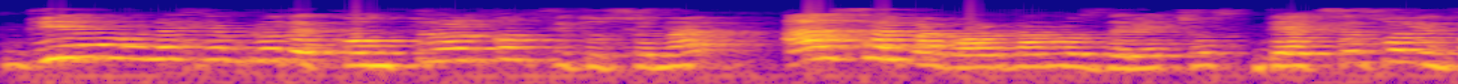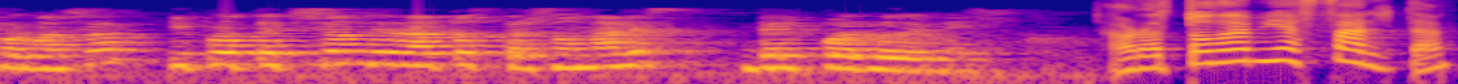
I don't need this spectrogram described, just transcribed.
dieron un ejemplo de control constitucional al salvaguardar los derechos de acceso a la información y protección de datos personales del pueblo de México. Ahora todavía falta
